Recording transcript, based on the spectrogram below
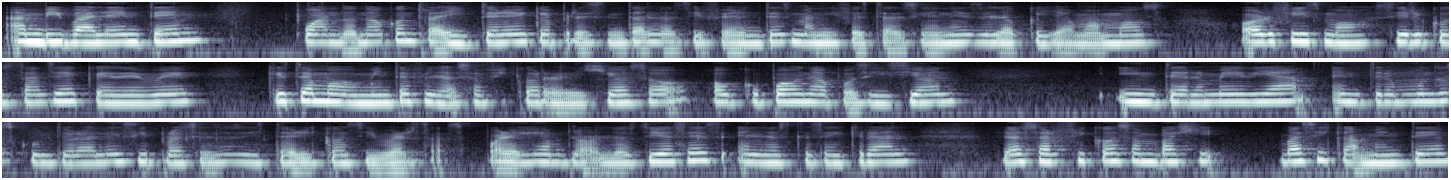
ambivalente, cuando no contradictorio, que presentan las diferentes manifestaciones de lo que llamamos Orfismo, circunstancia que debe que este movimiento filosófico religioso ocupa una posición intermedia entre mundos culturales y procesos históricos diversos. Por ejemplo, los dioses en los que se crean los órficos son básicamente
